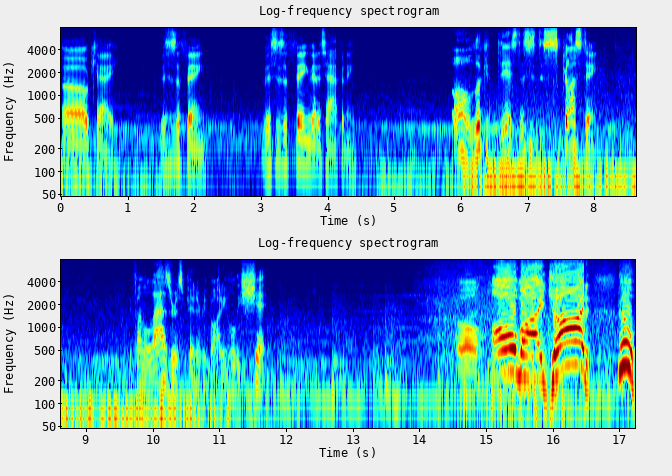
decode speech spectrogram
Okay. This is a thing. This is a thing that is happening. Oh, look at this. This is disgusting. We found the Lazarus pit, everybody. Holy shit. Oh, oh my god! No!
